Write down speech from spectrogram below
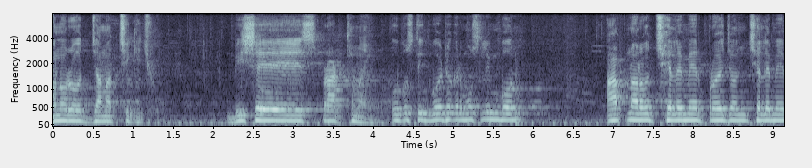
অনুরোধ জানাচ্ছি কিছু। বিশেষ প্রার্থনায় উপস্থিত বৈঠকের মুসলিম বোন, আপনারও ছেলে মেয়ের প্রয়োজন, ছেলে মেয়ে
